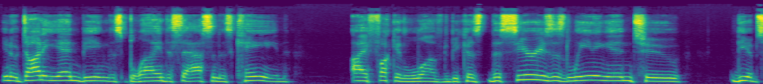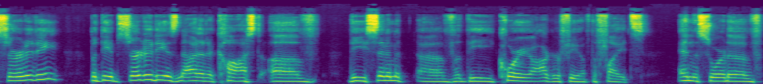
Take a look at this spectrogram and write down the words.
you know, Donnie Yen being this blind assassin as Kane, I fucking loved because the series is leaning into the absurdity, but the absurdity is not at a cost of the cinema of the choreography of the fights and the sort of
